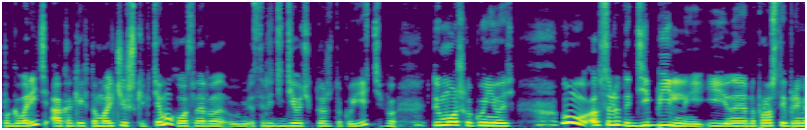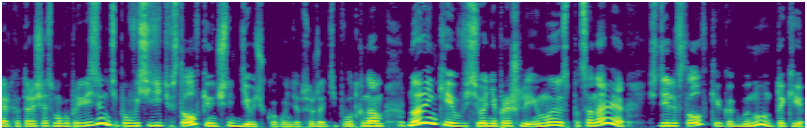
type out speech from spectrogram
поговорить о каких-то мальчишеских темах. У вас, наверное, среди девочек тоже такое есть. Типа, ты можешь какой-нибудь, ну, абсолютно дебильный и, наверное, простой пример, который я сейчас могу привести. Ну, типа, вы сидите в столовке и начинаете девочку какую-нибудь обсуждать. Типа, вот к нам новенькие сегодня пришли, и мы с пацанами сидели в столовке, как бы, ну, такие,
